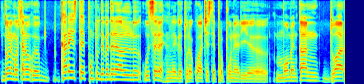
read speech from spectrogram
Domnule Moșteanu, uh, care este punctul de vedere al USR în legătură cu aceste propuneri uh, momentan doar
